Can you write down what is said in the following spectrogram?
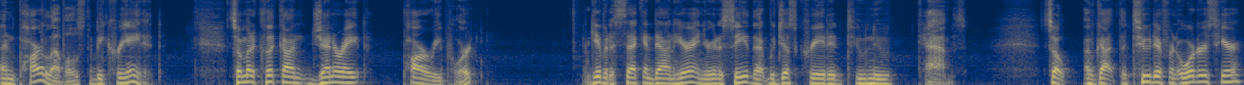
and par levels to be created. So I'm going to click on generate par report, give it a second down here, and you're going to see that we just created two new tabs. So I've got the two different orders here,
